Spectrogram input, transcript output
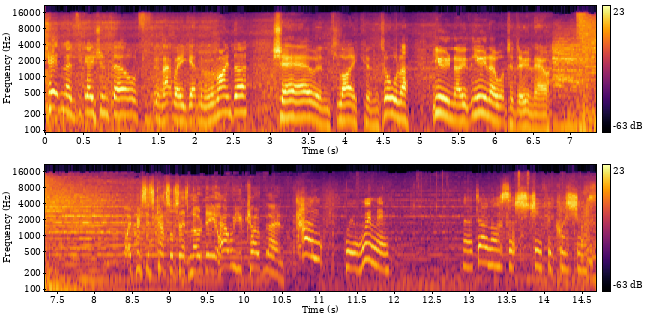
hit the notification bell, and that way you get the reminder, share and like and all that. You know, you know what to do now. What if Mrs. Castle says no deal? How will you cope then? Cope. We're women. Now, don't ask such stupid questions.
